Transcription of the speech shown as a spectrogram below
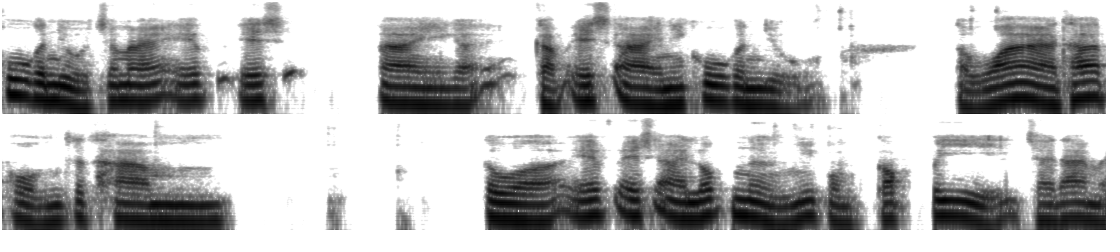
คู่กันอยู่ใช่ไหม f h i กับกับ h i นี่คู่กันอยู่ แต่ว่าถ้าผมจะทำตัว f h i ลบหนึ่งนี่ผม copy ใช้ได้ไหม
